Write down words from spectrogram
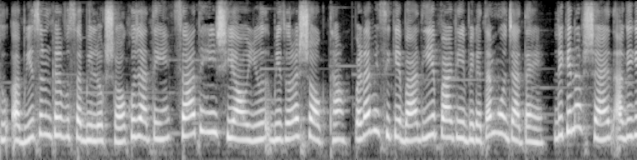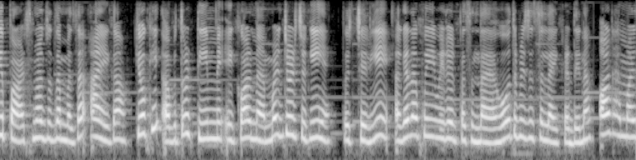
तो अभी सुनकर वो सभी लोग शौक हो जाते हैं। साथ ही शियाओ भी थोड़ा शौक था, पर अब इसी के बाद ये पार्ट ये भी खत्म हो जाता है। लेकिन अब शायद आगे के पार्ट्स में और ज़्यादा मज़ा आएगा, क्योंकि अब तो टीम में एक और मेंबर जुड़ चुकी है। तो चलिए, अगर आपको ये वीडियो पसंद आया हो तो प्लीज़ इसे लाइक कर देना और हमारे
